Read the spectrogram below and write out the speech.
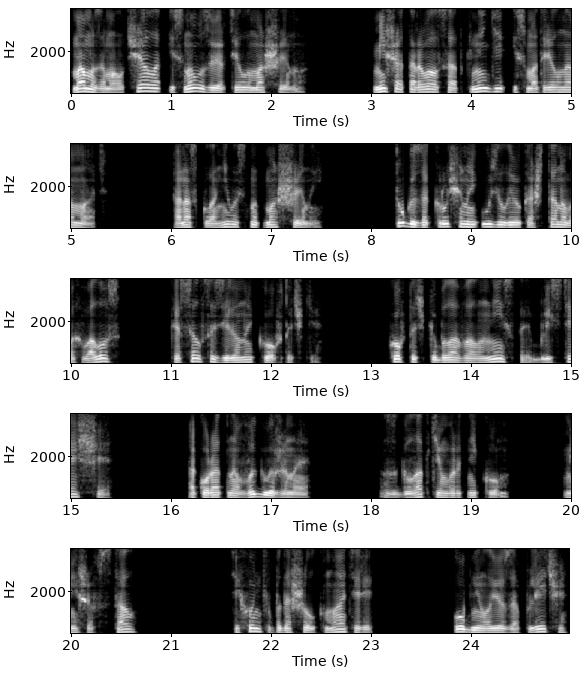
Мама замолчала и снова завертела машину. Миша оторвался от книги и смотрел на мать. Она склонилась над машиной. Туго закрученный узел ее каштановых волос касался зеленой кофточки. Кофточка была волнистая, блестящая, аккуратно выглаженная, с гладким воротником. Миша встал, тихонько подошел к матери, обнял ее за плечи,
